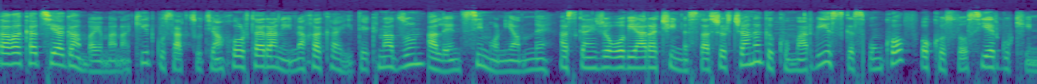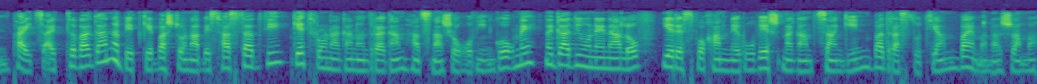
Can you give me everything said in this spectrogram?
քաղաքացիական պայմանակիր կուսակցության խորհրդարանի նախագահի տեխնազուն Ալեն Սիմոնյանն է ասկայն ժողովի առաջին նստաշրջանը կգումարվի սկզբունքով օգոստոս 2-ին բայց այդ թվականը պետք է ճշտոնապես հաստատվի կետրոնական ընտրական հանձնաժողովին կողմէ նկատի ունենալով երեսփոխաններու վերջնական ցանգին պատրաստության պայմանաժամը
